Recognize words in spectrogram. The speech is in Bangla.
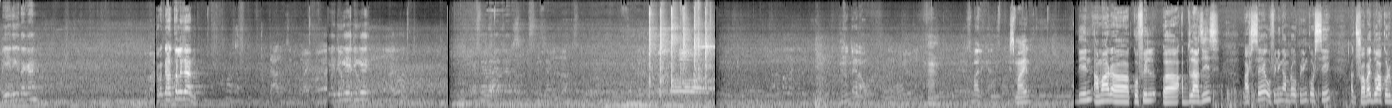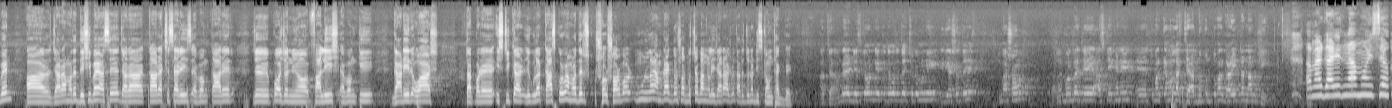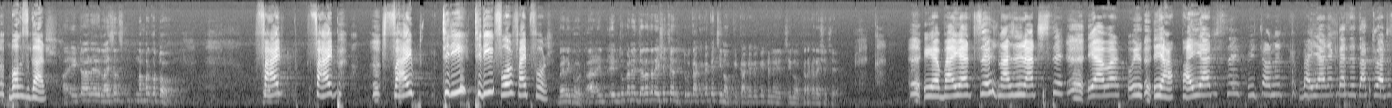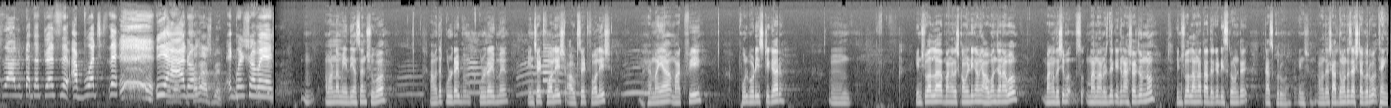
ভাই এদিকে তাকান। একটা হাততালে যান? এদিকে এদিকে। হ্যাঁ। স্মাইলিং হ্যাঁ? স্মাইল দিন আমার কফিল আব্দুল আজিজ আসছে। ওপেনিং আমরা ওপেনিং করছি। আর সবাই দোয়া করবেন। আর যারা আমাদের দেশি ভাই আছে যারা কার অ্যাক্সেসরিজ এবং কারের যে প্রয়োজনীয় ফালিশ এবং কি গাড়ির ওয়াশ তারপরে স্টিকার এগুলোর কাজ করবে আমাদের সর্বমূল্যে আমরা একদম সর্বোচ্চ বাঙালি যারা আসবে তাদের জন্য ডিসকাউন্ট থাকবে। আচ্ছা আমরা ডিসকাউন্ট নিয়ে কথা বলতে চাই ছোটমণি এরিয়ার সাথে। তুমি আসো। তুমি বলবে যে আজকে এখানে তোমার কেমন লাগছে? আর নতুন তোমার গাড়িটার নাম কি? আমার গাড়ির নাম হয়েছে বক্সগার আর এইটার লাইসেন্স নাম্বার কত? Five five five three three four five four very good আর এই এই দোকানে যারা যারা এসেছেন তুমি কাকে কাকে চিনো? কি কাকে কাকে এখানে চিনো? কারা কারা এসেছে? ইয়া ভাই আসছে নাজির আসছে ইয়া আবার ইয়া ভাই আসছে পিছনে ভাই আর একটা আছে চাচু আসছে আর একটা চাচু আসছে আব্বু আসছে ইয়া আরো সবাই আসবেন একবার সবাই আসছে আমার নাম মেহেদি হাসান শুভ আমাদের কুল ড্রাইভ কুল ড্রাইভ में inside polish outside polish হেমায়া মাকফি full body sticker ইনশাল্লাহ বাংলাদেশ কমিউনিটিকে আমি আহ্বান জানাবো বাংলাদেশি মান মানুষদেরকে এখানে আসার জন্য ইনশাল্লাহ আমরা তাদেরকে ডিসকাউন্টে কাজ করব ইনশা আমাদের সাধ্যমতো চেষ্টা করবো থ্যাংক ইউ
